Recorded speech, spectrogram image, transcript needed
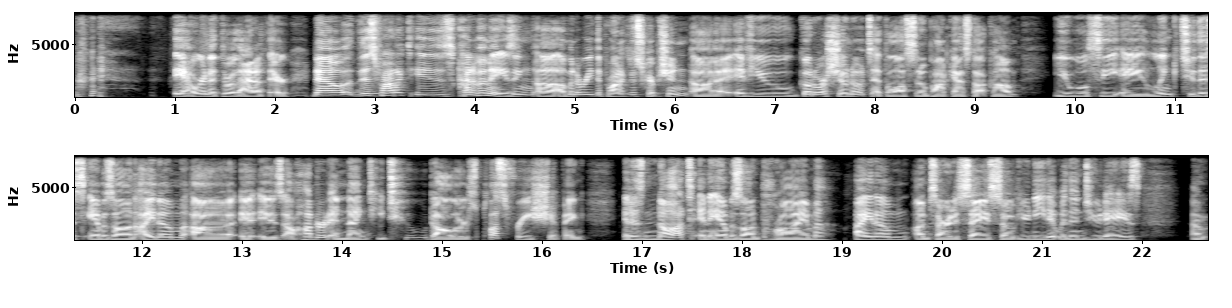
yeah, we're gonna throw that out there. Now, this product is kind of amazing. Uh, I'm gonna read the product description. Uh, if you go to our show notes at thelostandpodcast.com, you will see a link to this Amazon item. Uh, it is $192 plus free shipping. It is not an Amazon Prime item, I'm sorry to say. So if you need it within two days, um,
